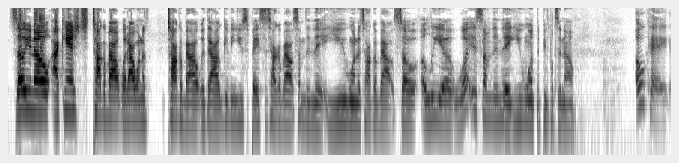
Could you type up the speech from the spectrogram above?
So, you know, I can't talk about what I want to talk about without giving you space to talk about something that you want to talk about. So, Aaliyah, what is something that you want the people to know? Okay.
